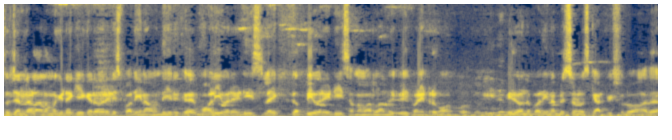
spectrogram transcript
ஸோ ஜென்ரலாக நம்மக்கிட்ட கேட்குற வெரைட்டிஸ் பார்த்தீங்கன்னா வந்து இருக்குது molly varieties like guppy varieties அந்த மாதிரிலாம் வந்து இது பண்ணிட்டு இருக்கோம். இது வந்து பார்த்தீங்கன்னா பிரிஸ்டல் நோஸ் கேட்ஃபிஷ் சொல்லுவாங்க அது.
